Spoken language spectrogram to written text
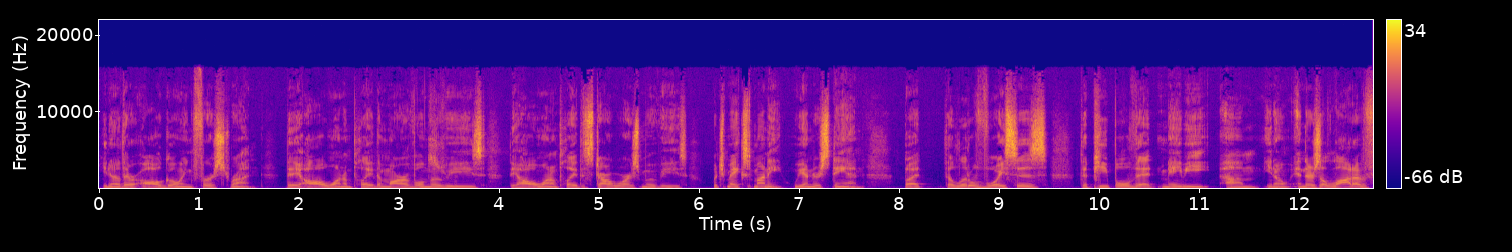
You know, they're all going first run. They all want to play the Marvel movies, they all want to play the Star Wars movies, which makes money. We understand. But the little voices, the people that maybe, um, you know, and there's a lot of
